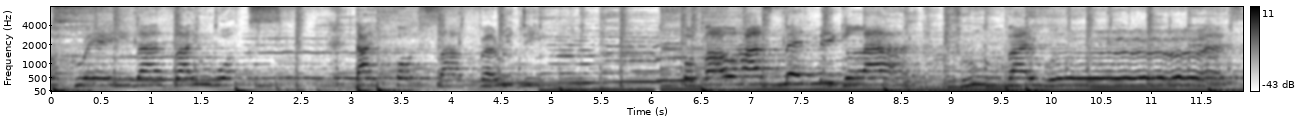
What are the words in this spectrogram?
How great are thy works, thy thoughts are very deep. For thou hast made me glad through thy words.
